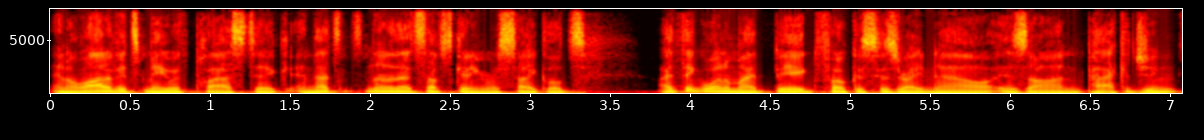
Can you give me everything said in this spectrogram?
and a lot of it's made with plastic. And that's none of that stuff's getting recycled. I think one of my big focuses right now is on packaging,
